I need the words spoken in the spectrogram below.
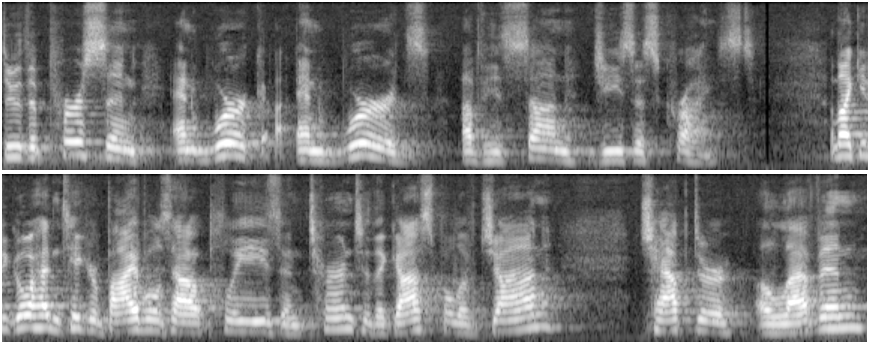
through the person and work and words of his son, Jesus Christ. I'd like you to go ahead and take your Bibles out, please, and turn to the Gospel of John, chapter 11.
